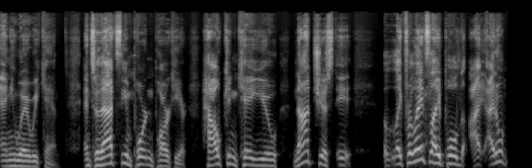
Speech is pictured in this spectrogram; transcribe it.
any way we can. And so that's the important part here. How can KU not just it, eh, like for Lance Leipold, I, I don't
